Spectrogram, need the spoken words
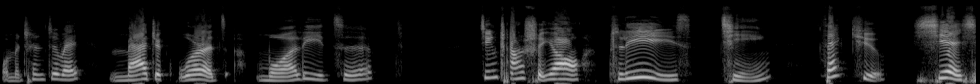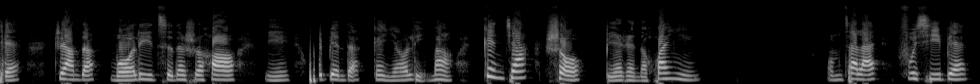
我们称之为 magic words 魔力词。经常使用 Please 请，Thank you 谢谢这样的魔力词的时候，你会变得更有礼貌，更加受别人的欢迎。我们再来复习一遍。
